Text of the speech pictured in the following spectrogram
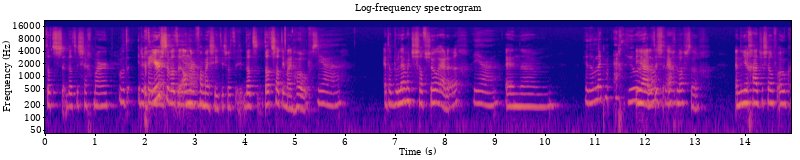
dat is, dat is zeg maar... Wat het degene- eerste wat de ja. ander van mij ziet, is wat, dat, dat zat in mijn hoofd. Ja, En dat belemmert jezelf zo erg. Ja. En ehm, Ja, dat lijkt me echt heel erg ja, dat lastig. is echt lastig. En je gaat jezelf ook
